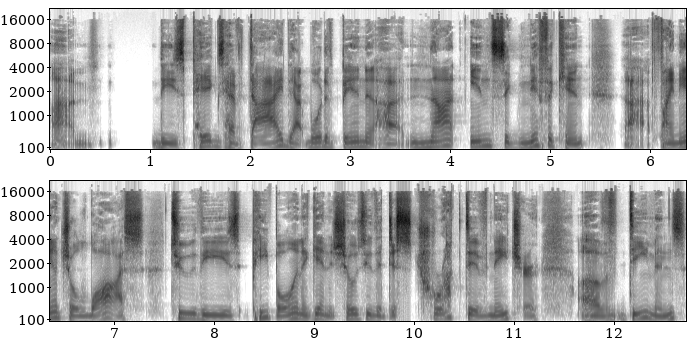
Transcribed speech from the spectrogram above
Um, these pigs have died, that would have been uh, not insignificant uh, financial loss to these people. And again, it shows you the destructive nature of demons.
